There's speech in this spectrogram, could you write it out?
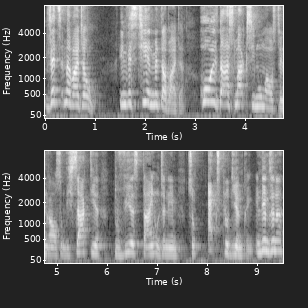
Setz immer weiter um. Investieren Mitarbeiter. Hol das Maximum aus denen raus und ich sag dir, du wirst dein Unternehmen zum Explodieren bringen. In dem Sinne,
